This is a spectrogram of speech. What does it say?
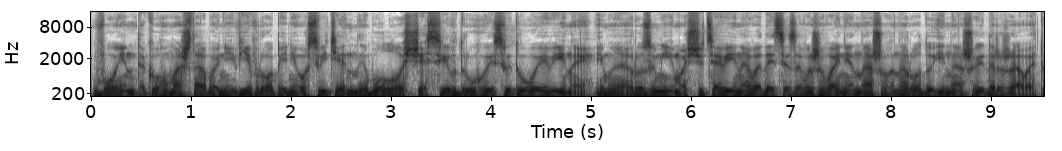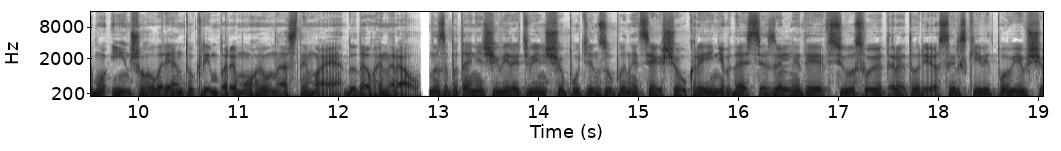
Воїн такого масштабу ні в Європі, ні у світі не було з часів Другої світової війни, і ми розуміємо, що ця війна ведеться за виживання нашого народу і нашої держави, тому іншого варіанту, крім перемоги, у нас немає. Додав генерал. На запитання, чи вірить він, що Путін зупиниться, якщо Україні вдасться звільнити всю свою територію, Сирський відповів, що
